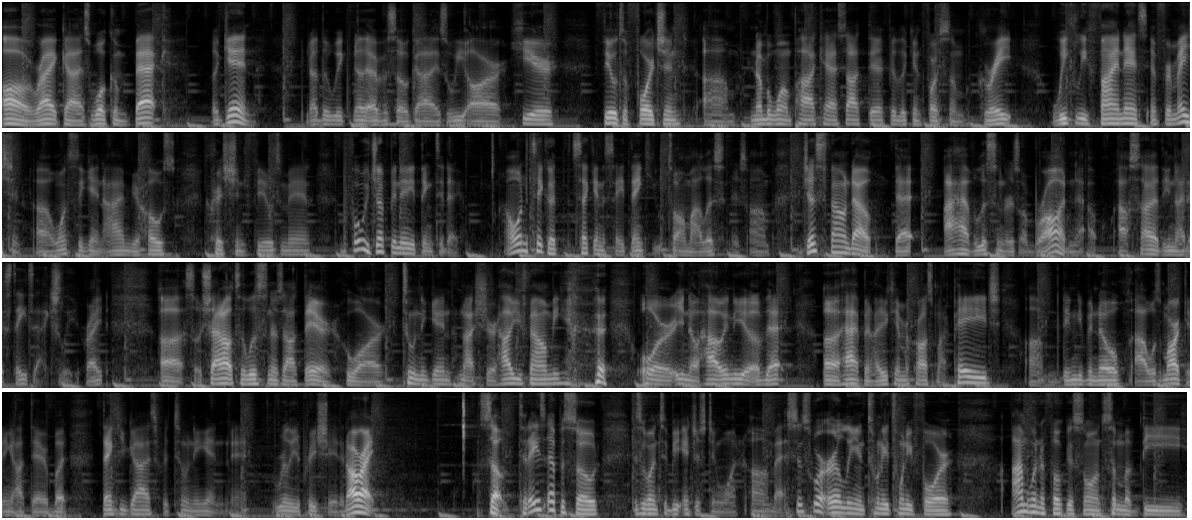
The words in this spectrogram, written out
All right, guys, welcome back again. Another week, another episode, guys. We are here, Fields of Fortune, um, number one podcast out there. If you're looking for some great weekly finance information, uh, once again, I am your host, Christian Fields. Man, before we jump into anything today, I want to take a second to say thank you to all my listeners. Um, just found out that I have listeners abroad now, outside of the United States, actually, right? Uh, so shout out to listeners out there who are tuning in. I'm not sure how you found me, or you know how any of that uh, happened, how you came across my page. Um, didn't even know I was marketing out there, but thank you guys for tuning in, really appreciate it. All right. So today's episode is going to be interesting one. Um, since we're early in 2024. I'm going to focus on some of the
